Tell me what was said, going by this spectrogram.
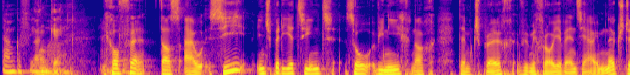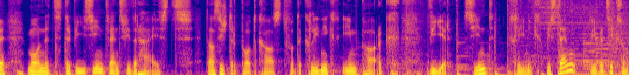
Danke vielmals. Danke. Ich hoffe, dass auch Sie inspiriert sind, so wie ich nach dem Gespräch. Würde mich freuen, wenn Sie auch im nächsten Monat dabei sind, wenn es wieder heißt. Das ist der Podcast von der Klinik im Park. Wir sind Klinik. Bis dann, bleiben Sie gesund.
